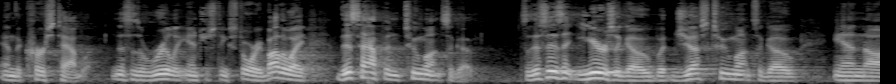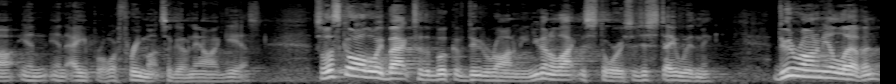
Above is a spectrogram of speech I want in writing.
and the curse tablet. This is a really interesting story. By the way, this happened two months ago. So this isn't years ago, but just two months ago in, uh, in, in April, or three months ago now, I guess. So let's go all the way back to the book of Deuteronomy. And you're going to like this story, so just stay with me. Deuteronomy 11,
